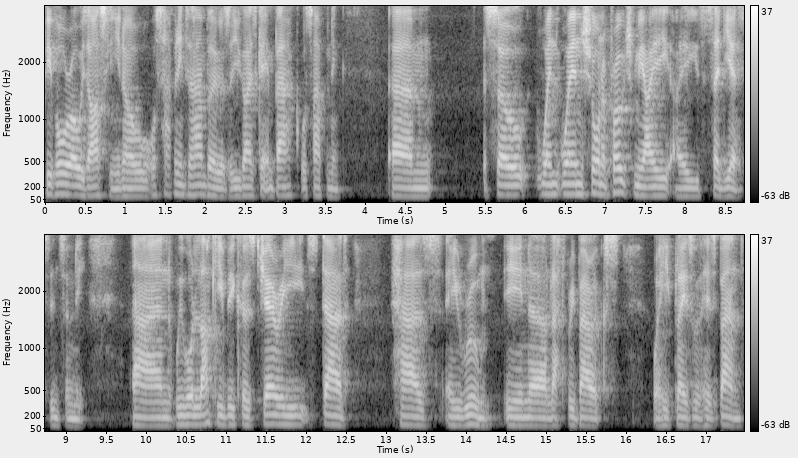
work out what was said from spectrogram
people were always asking, you know, what's happening to hamburgers? Are you guys getting back? What's happening? Um, so when when Sean approached me, I, I said yes instantly, and we were lucky because Jerry's dad has a room in uh, Lathbury Barracks where he plays with his band.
